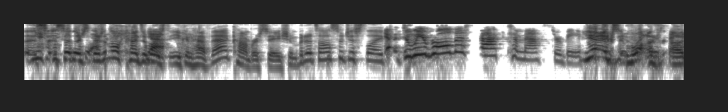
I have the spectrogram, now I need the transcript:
uh, so, so, there's yeah. there's all kinds of yeah. ways that you can have that conversation but it's also just like yeah. do we roll this back to masturbation yeah ex- well, uh,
